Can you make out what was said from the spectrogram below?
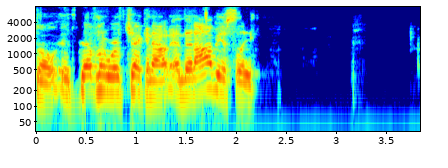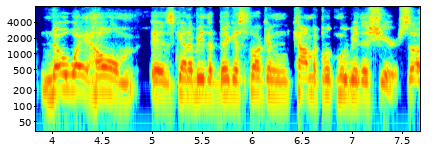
So it's definitely worth checking out. And then obviously, No Way Home is going to be the biggest fucking comic book movie this year. So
